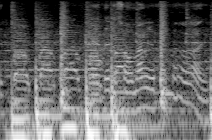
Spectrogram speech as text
Ito na soma ang ipon na.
